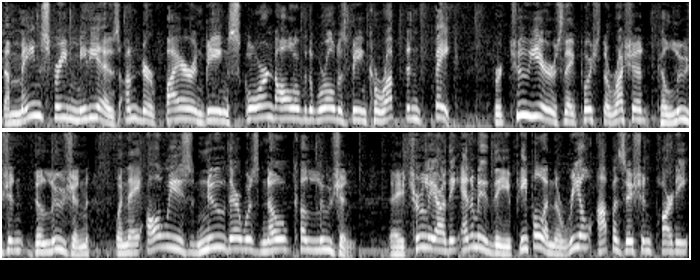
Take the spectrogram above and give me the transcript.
the mainstream media is under fire and being scorned all over the world as being corrupt and fake. For two years, they pushed the Russia collusion delusion when they always knew there was no collusion. They truly are the enemy of the people and the real opposition party.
